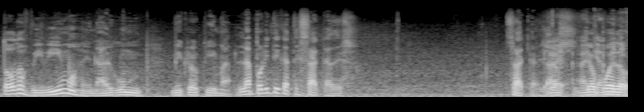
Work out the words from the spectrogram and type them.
todos vivimos en algún microclima. La política te saca de eso saca. Yo, puedo,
